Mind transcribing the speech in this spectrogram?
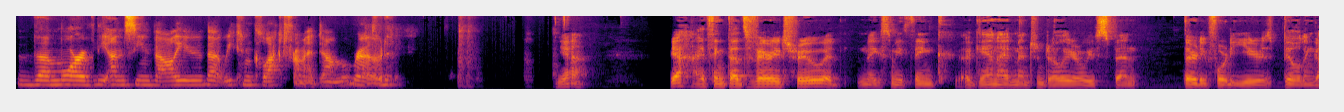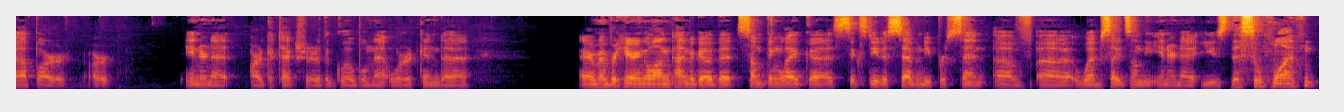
the more of the unseen value that we can collect from it down the road. Yeah. Yeah, I think that's very true. It makes me think again, I had mentioned earlier we've spent 30, 40 years building up our our internet architecture, the global network, and uh, I remember hearing a long time ago that something like uh, 60 to 70 percent of uh, websites on the internet use this one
